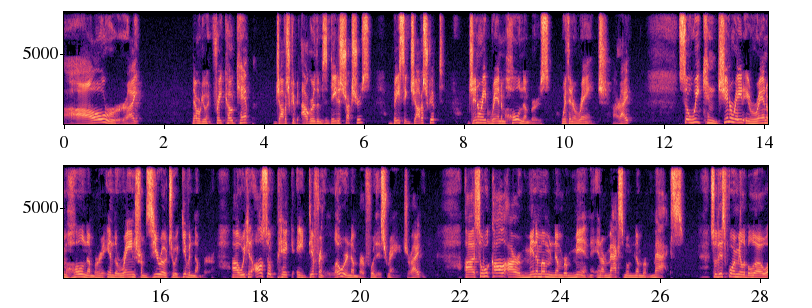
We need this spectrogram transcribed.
All right. Now we're doing freeCodeCamp, JavaScript algorithms and data structures, basic JavaScript, generate random whole numbers within a range. All right. So we can generate a random whole number in the range from zero to a given number. Uh, we can also pick a different lower number for this range, right? Uh, so we'll call our minimum number min and our maximum number max. So this formula below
